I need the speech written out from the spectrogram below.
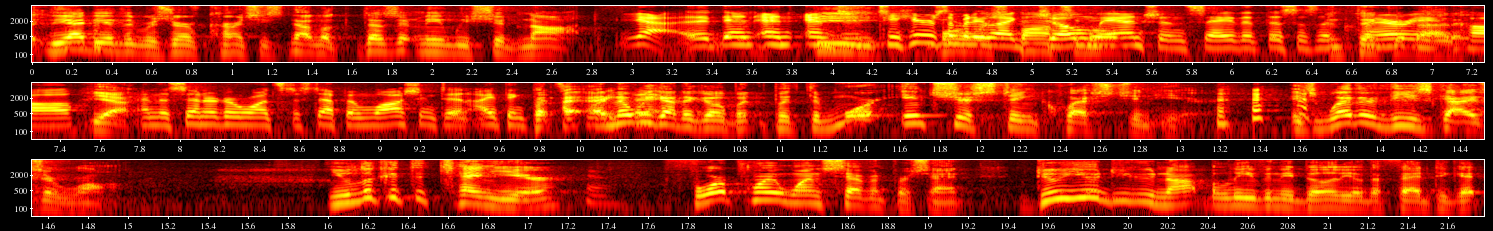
The, the idea of the reserve currencies. Now, look, doesn't mean we should not. Yeah, and, and, and to, to hear somebody like Joe Manchin say that this is a and think about clarion call Yeah. and the senator wants to step in Washington, I think that's But I, I know we got to go, but but the more interesting question here is whether these guys are wrong. You look at the 10 year, 4.17%. Do you do you not believe in the ability of the Fed to get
